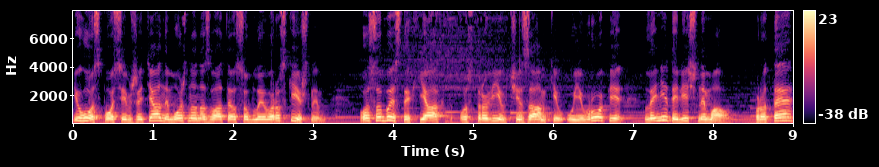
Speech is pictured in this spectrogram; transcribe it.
його спосіб життя не можна назвати особливо розкішним. Особистих яхт, островів чи замків у Європі Леонід Ілліч не мав. Проте,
